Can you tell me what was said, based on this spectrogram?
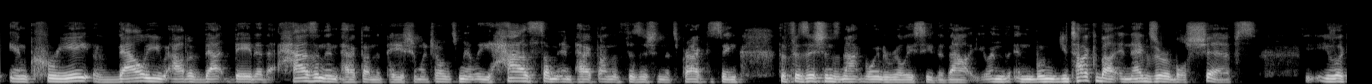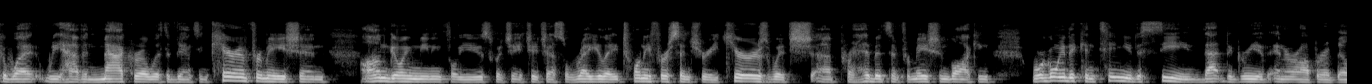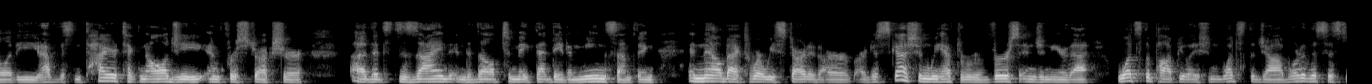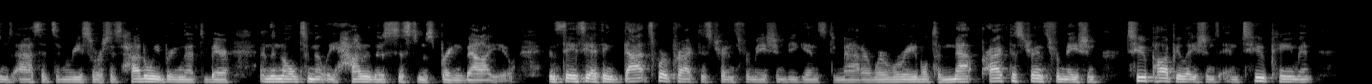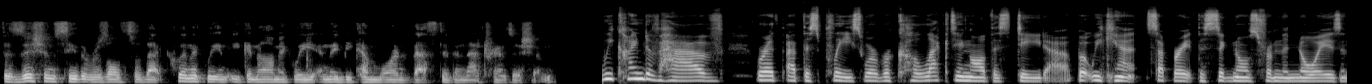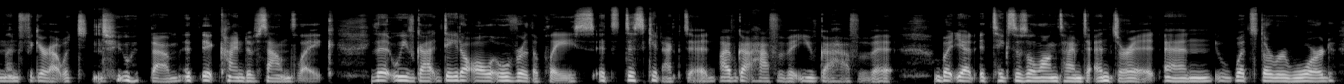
and create value out of that data that has an impact on the patient, which ultimately has some impact on the physician that's practicing, the physician's not going to really see the value. And, and when you talk about inexorable shifts, you look at what we have in macro with advancing care information, ongoing meaningful use, which HHS will regulate, 21st century cures, which uh, prohibits information blocking. We're going to continue to see that degree of interoperability. You have this entire technology infrastructure uh, that's designed and developed to make that data mean something. And now back to where we started our, our discussion, we have to reverse engineer that. What's the population? What's the job? What are the systems, assets, and resources? How do we bring that to bear? And then ultimately, how do those systems bring value? And Stacey, I think that's where practice transformation begins to matter, where we're able to map practice transformation to populations and to payment physicians see the results of that clinically and economically, and they become more invested in that transition we kind of have, we're at, at, this place where we're collecting all this data, but we can't separate the signals from the noise and then figure out what to do with them. It, it kind of sounds like that we've got data all over the place. It's disconnected. I've got half of it. You've got half of it, but yet it takes us a long time to enter it. And what's the reward?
